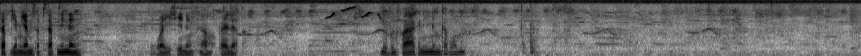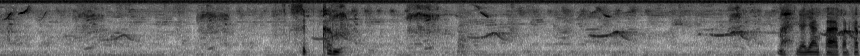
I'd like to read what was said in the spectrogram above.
สับๆยำๆสับๆนิดนึงไว้อีกทีหนึ่งเอาไปแล้วดูบนฟ้ากันนิดนึงครับผม สิบ ค่ำเดี๋ยวย่างปลาก่อนครับ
